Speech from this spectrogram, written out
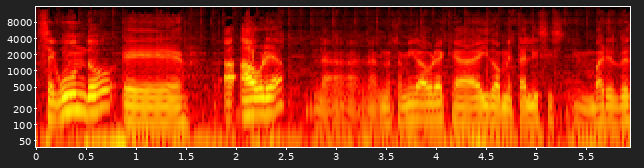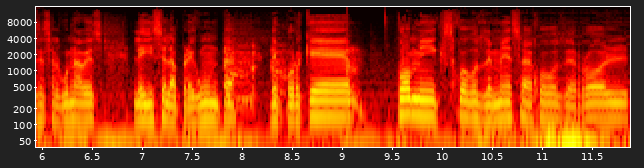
Segundo, eh, a- Aurea, la- la- nuestra amiga Aurea que ha ido a Metálisis varias veces, alguna vez le hice la pregunta de por qué cómics, juegos de mesa, juegos de rol,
